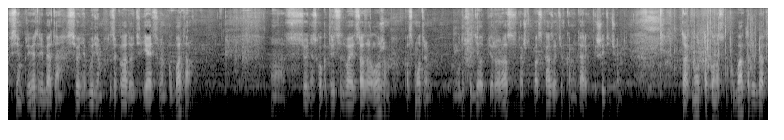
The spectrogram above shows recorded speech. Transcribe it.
Всем привет, ребята! Сегодня будем закладывать яйца в инкубатор. А, Сегодня сколько? 32 яйца заложим. Посмотрим. Буду все делать первый раз, так что подсказывайте в комментариях, пишите что-нибудь. Так, ну вот такой у нас инкубатор, ребят.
